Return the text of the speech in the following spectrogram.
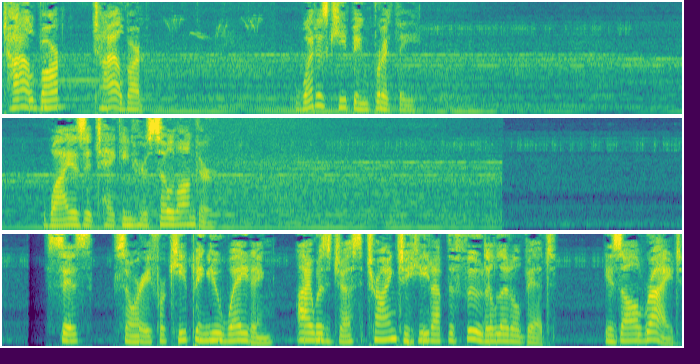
Tilebar, Tilebar. What is keeping Brithy? Why is it taking her so longer? Sis, sorry for keeping you waiting. I was just trying to heat up the food a little bit. Is all right.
